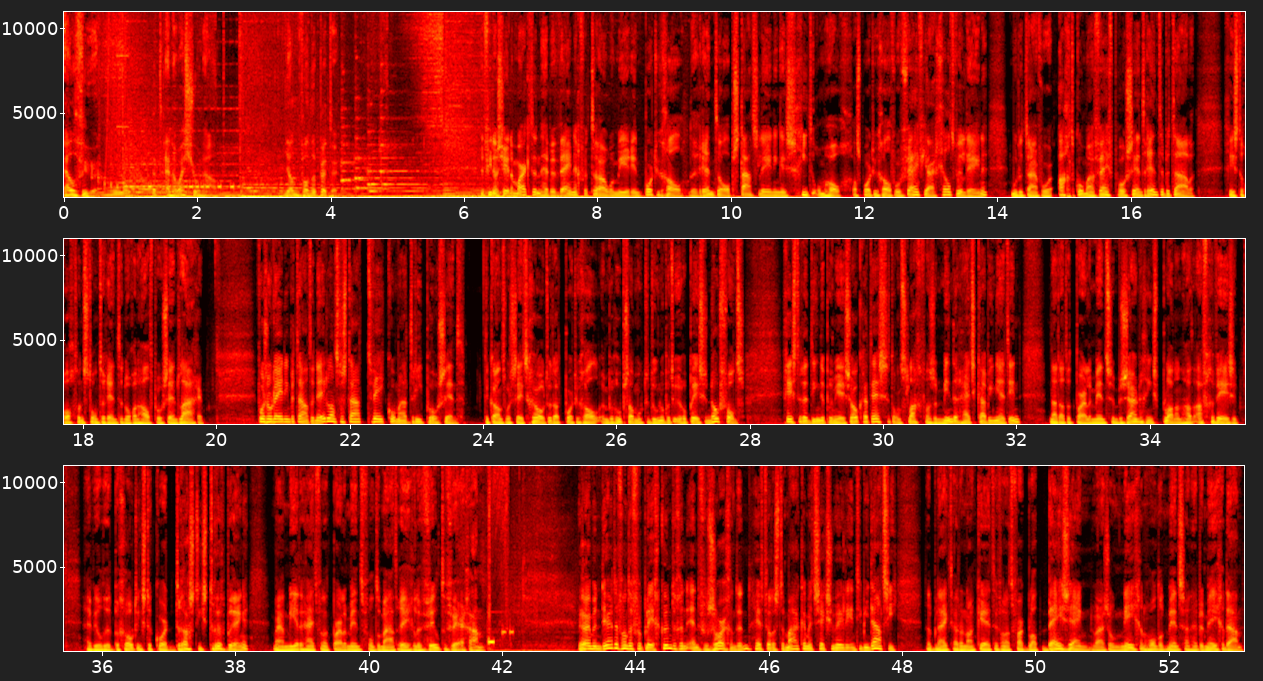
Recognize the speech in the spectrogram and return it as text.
11 uur. Het NOS-journaal. Jan van der Putten. De financiële markten hebben weinig vertrouwen meer in Portugal. De rente op staatsleningen schiet omhoog. Als Portugal voor vijf jaar geld wil lenen, moet het daarvoor 8,5 procent rente betalen. Gisterochtend stond de rente nog een half procent lager. Voor zo'n lening betaalt de Nederlandse staat 2,3 procent. De kans wordt steeds groter dat Portugal een beroep zal moeten doen op het Europese noodfonds. Gisteren diende premier Socrates het ontslag van zijn minderheidskabinet in... nadat het parlement zijn bezuinigingsplannen had afgewezen. Hij wilde het begrotingstekort drastisch terugbrengen... maar een meerderheid van het parlement vond de maatregelen veel te ver gaan. Ruim een derde van de verpleegkundigen en verzorgenden heeft wel eens te maken met seksuele intimidatie. Dat blijkt uit een enquête van het vakblad Bijzijn, waar zo'n 900 mensen aan hebben meegedaan.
